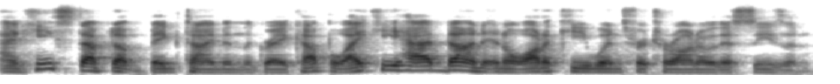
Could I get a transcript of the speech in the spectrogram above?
and he stepped up big time in the Grey Cup, like he had done in a lot of key wins for Toronto this season.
